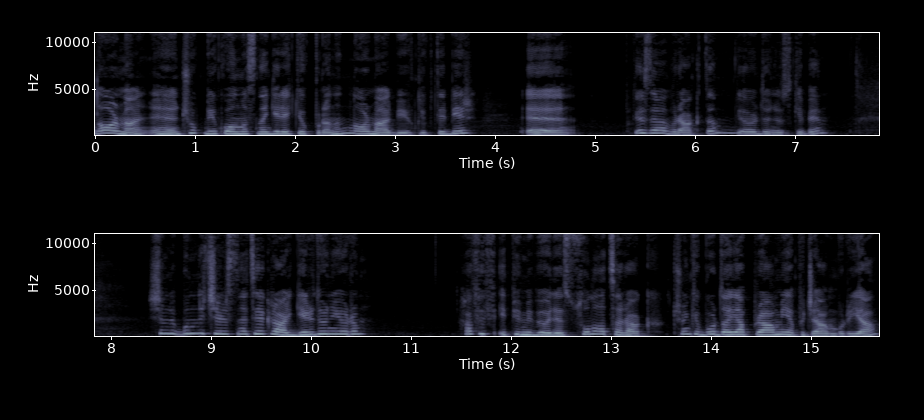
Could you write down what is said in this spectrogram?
Normal, e, çok büyük olmasına gerek yok buranın. Normal büyüklükte bir e, gözleme bıraktım. Gördüğünüz gibi. Şimdi bunun içerisine tekrar geri dönüyorum. Hafif ipimi böyle sola atarak çünkü burada yaprağımı yapacağım buraya.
